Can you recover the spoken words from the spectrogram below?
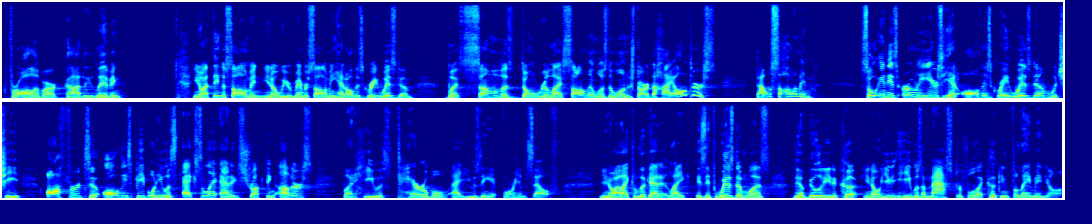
for all of our godly living. You know, I think of Solomon, you know, we remember Solomon had all this great wisdom, but some of us don't realize Solomon was the one who started the high altars. That was Solomon. So in his early years, he had all this great wisdom, which he offered to all these people, and he was excellent at instructing others, but he was terrible at using it for himself. You know, I like to look at it like as if wisdom was the ability to cook. You know, he, he was a masterful at cooking filet mignon,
